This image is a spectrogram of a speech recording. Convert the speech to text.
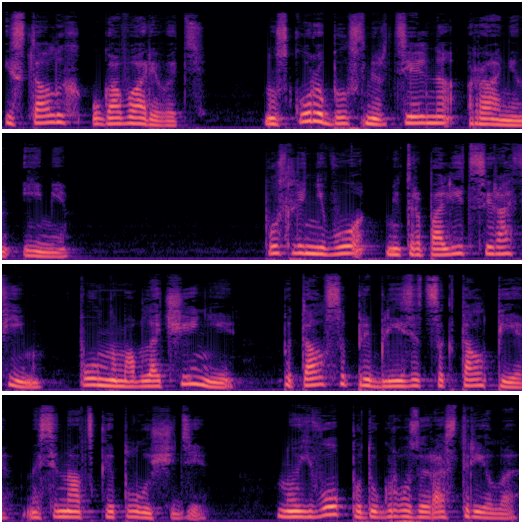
и стал их уговаривать, но скоро был смертельно ранен ими. После него митрополит Серафим в полном облачении пытался приблизиться к толпе на Сенатской площади, но его под угрозой расстрела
